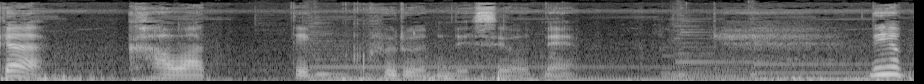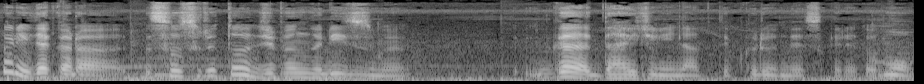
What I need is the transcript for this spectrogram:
が変わってくるんですよね。でやっぱりだからそうすると自分のリズムが大事になってくるんですけれども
